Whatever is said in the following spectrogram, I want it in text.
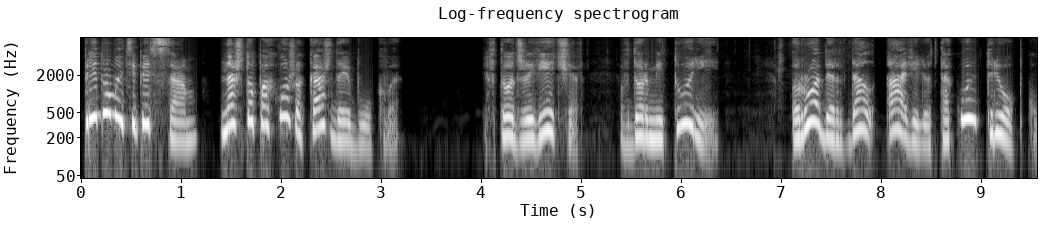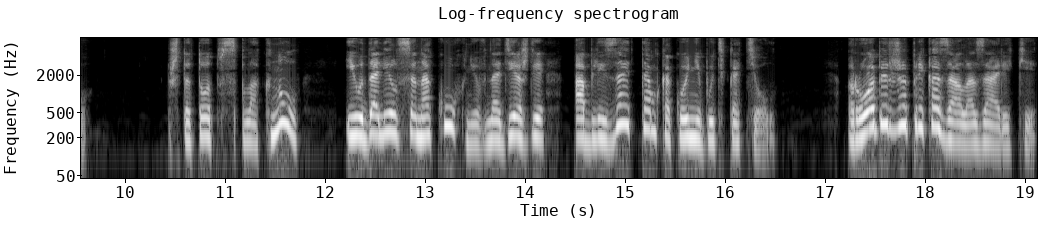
Придумай теперь сам, на что похожа каждая буква. В тот же вечер в dormiтории Роберт дал Авелю такую трепку, что тот всплакнул и удалился на кухню в надежде облизать там какой-нибудь котел. Роберт же приказал Азарике,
